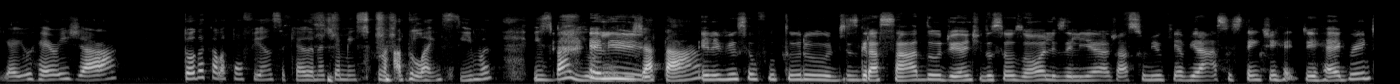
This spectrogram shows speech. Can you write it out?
E aí o Harry já toda aquela confiança que a Ana tinha mencionado lá em cima esvaiu, né? Ele- Ele já tá Ele viu seu futuro desgraçado diante dos seus olhos, ele ia, já assumiu que ia virar assistente de Hagrid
